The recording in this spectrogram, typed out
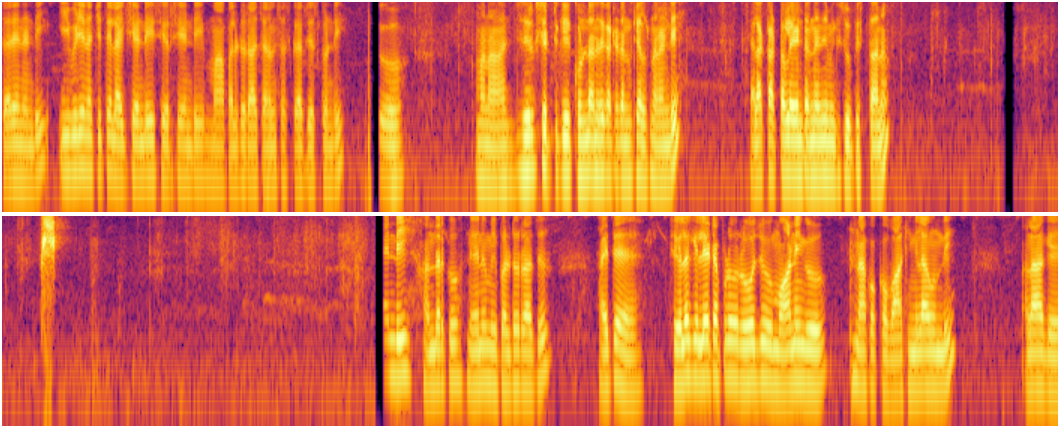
సరేనండి. ఈ వీడియో నచ్చితే లైక్ చేయండి షేర్ చేయండి. మా పల్లెటూరు ఛానల్ సబ్స్క్రైబ్ చేసుకోండి. మన జీరుకు చెట్టుకి కుండ అనేది కట్టడానికి వెళ్తున్నానండి. ఎలా కట్టాలో ఏంటనేది మీకు చూపిస్తాను. అండి అందరికీ నేను మీ పల్లెటూరు రాజు. అయితే చేలోకి వెళ్ళేటప్పుడు రోజు మార్నింగ్ నాకు ఒక వాకింగ్లా ఉంది. అలాగే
